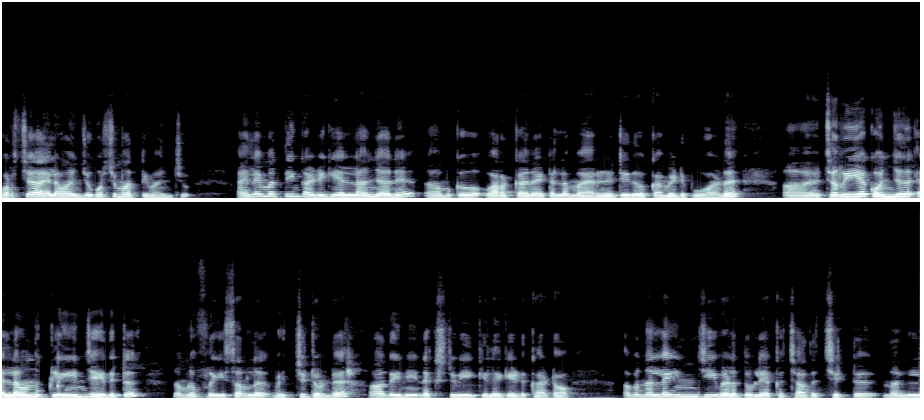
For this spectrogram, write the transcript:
കുറച്ച് അയല വാങ്ങിച്ചു കുറച്ച് മത്തി വാങ്ങിച്ചു. അയലയും മത്തിയും കഴുകി എല്ലാം ഞാൻ നമുക്ക് വറക്കാനായിട്ടെല്ലാം മാരിനേറ്റ് ചെയ്ത് വെക്കാൻ വേണ്ടി പോവാണ്. ചെറിയ കൊഞ്ച് എല്ലാം ഒന്ന് ക്ലീൻ ചെയ്തിട്ട് നമ്മൾ ഫ്രീസറിൽ വെച്ചിട്ടുണ്ട്. അതിനി നെക്സ്റ്റ് വീക്കിലേക്ക് എടുക്കാം കേട്ടോ അപ്പോൾ നല്ല ഇഞ്ചി വെളുത്തുള്ളിയൊക്കെ ചതച്ചിട്ട് നല്ല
